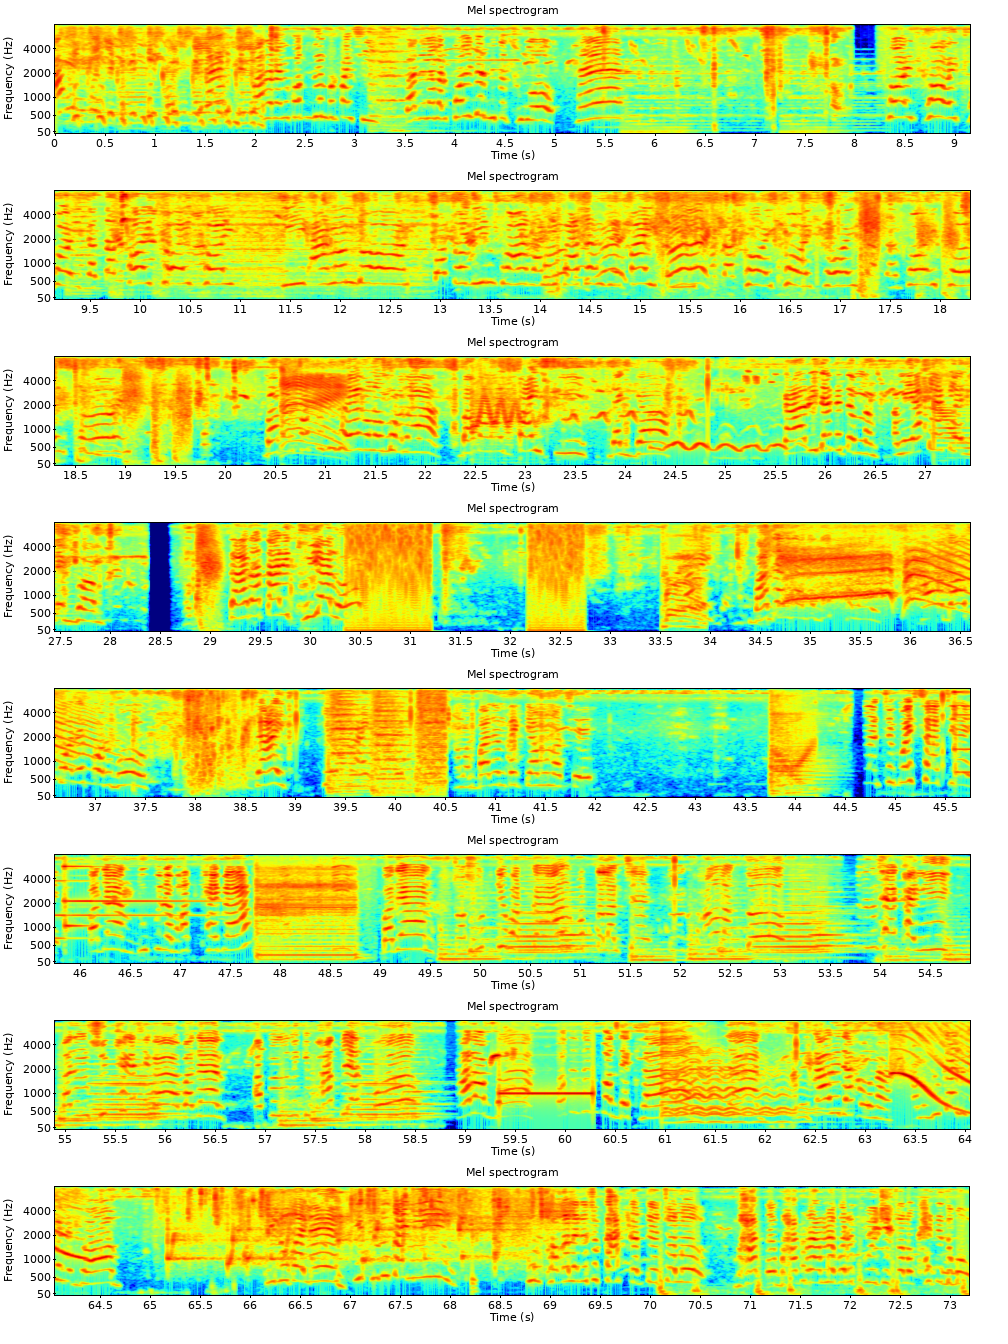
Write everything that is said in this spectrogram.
হ্যাঁ, আমি কতদিন পর পাইছি বাজান আমার কলেজের ভিতর থুবো হ্যাঁ কতদিন পর আমি বাজারে পাইছি থই থই থই দাদা থই থই থই বাবা হয়ে গেল মরা বাবা আজ পাইছি দেখগা কারি দেখাতাম না আমি একলা একলা দেখবাম তাড়াতাড়ি থুইয়ালো এই, বাজারে আগে দেখতে যাই। খাওয়া দাওয়া পরে করব। যাই আমার বাজানটা কেমন আছে? লাগছে পয়সা আছে। বাজান দুপুরে ভাত খাইবা? বাজান তো সুটকি ভর্তা আলু ভর্তা লাগছে। তোমাকে ভালো লাগতো। খাইনি। বাজান সুট গা বাজান। আপনার জন্য কি ভাত নিয়ে আসব? আর আব্বা কতদিন পর দেখলাম? আমি কাউরি দেখাবো না। আমি লুকাই লুকাই দেখবাম কি লুকাইলে? কিছু লুকাইনি। খুব সকালে গেছো কাট কাটতে চলো। ভাত ভাত রান্না করে থুয়েছি চলো খেতে দেবো।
